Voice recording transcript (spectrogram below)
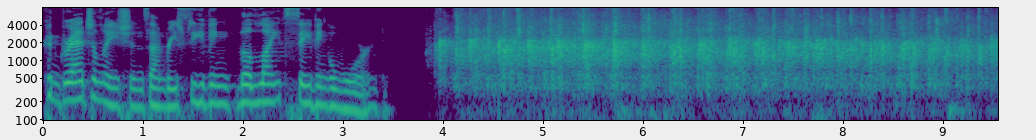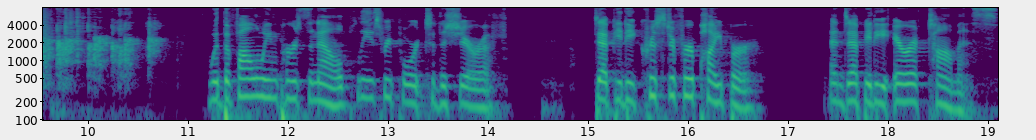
Congratulations on receiving the Life Saving Award. With the following personnel, please report to the sheriff Deputy Christopher Piper and Deputy Eric Thomas.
